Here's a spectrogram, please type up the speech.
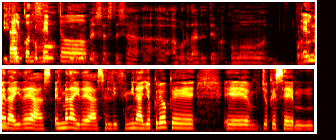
¿Y tal cómo- concepto... ¿Cómo, empezaste a, abordar el tema? ¿Cómo, Él me da ideas, él me da ideas. Él dice, mira, yo creo que, eh, yo qué sé, mm,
